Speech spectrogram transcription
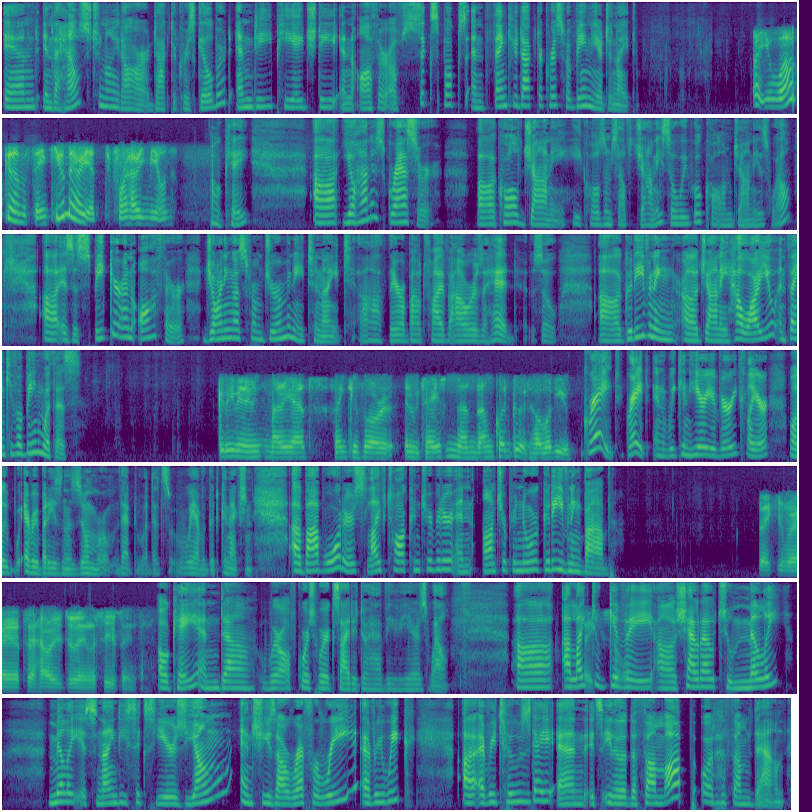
And in the house tonight are Dr. Chris Gilbert, MD, PhD, and author of six books. And thank you, Dr. Chris, for being here tonight. Uh, you're welcome. Thank you, Marriott, for having me on. Okay. Uh, Johannes Grasser, uh, called Johnny, he calls himself Johnny, so we will call him Johnny as well, uh, is a speaker and author joining us from Germany tonight. Uh, they're about five hours ahead. So uh, good evening, uh, Johnny. How are you? And thank you for being with us. Good evening, Mariette. Thank you for invitation, and I'm quite good. How about you? Great, great, and we can hear you very clear. Well, everybody's in the Zoom room. That that's we have a good connection. Uh, Bob Waters, Life Talk contributor and entrepreneur. Good evening, Bob. Thank you, Marietta. How are you doing this evening? Okay, and uh, we're of course we're excited to have you here as well. Uh, I'd like Thanks to give so a uh, shout out to Millie. Millie is 96 years young, and she's our referee every week, uh, every Tuesday, and it's either the thumb up or the thumb down.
